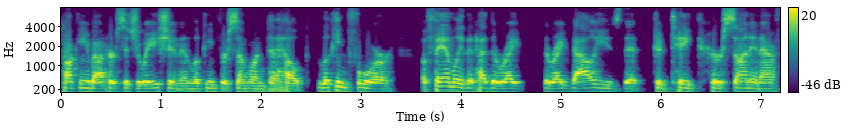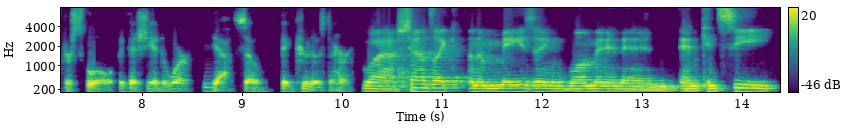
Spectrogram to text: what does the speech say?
talking about her situation and looking for someone to help, looking for a family that had the right the right values that could take her son in after school because she had to work. Yeah, so big kudos to her. Wow, sounds like an amazing woman and and can see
